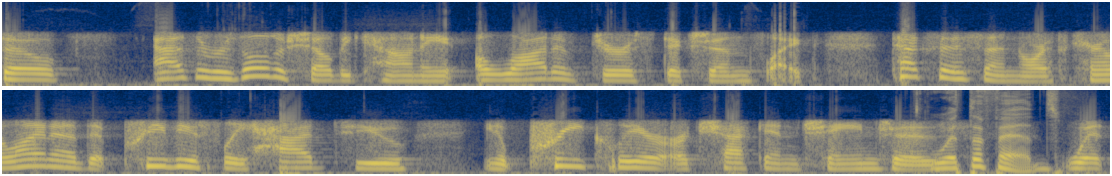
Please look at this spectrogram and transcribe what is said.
So, as a result of Shelby County, a lot of jurisdictions like Texas and North Carolina that previously had to you know pre-clear or check-in changes with the feds with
